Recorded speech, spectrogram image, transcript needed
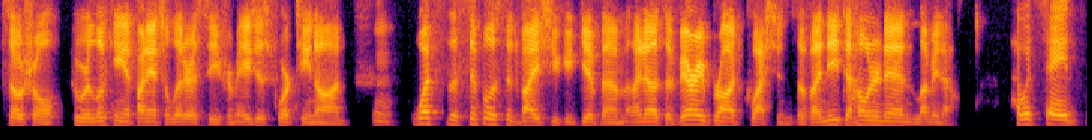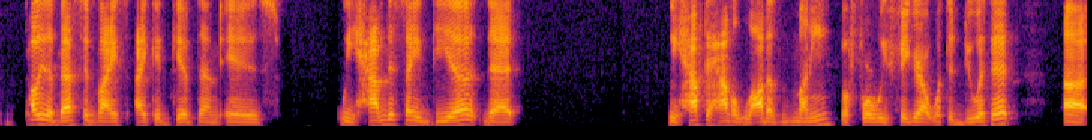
social, who are looking at financial literacy from ages 14 on, mm. what's the simplest advice you could give them? And I know it's a very broad question. So if I need to hone it in, let me know. I would say probably the best advice I could give them is we have this idea that we have to have a lot of money before we figure out what to do with it. Uh,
